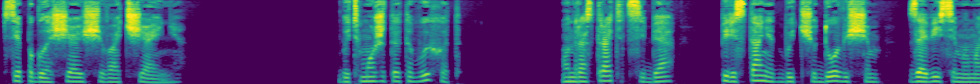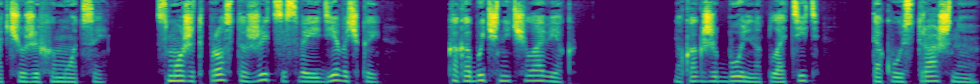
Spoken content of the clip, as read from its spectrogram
всепоглощающего отчаяния. Быть может, это выход? Он растратит себя, перестанет быть чудовищем, зависимым от чужих эмоций, сможет просто жить со своей девочкой, как обычный человек. Но как же больно платить такую страшную,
